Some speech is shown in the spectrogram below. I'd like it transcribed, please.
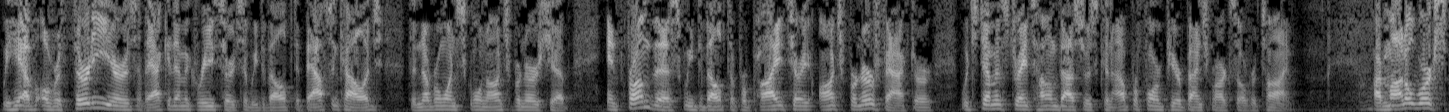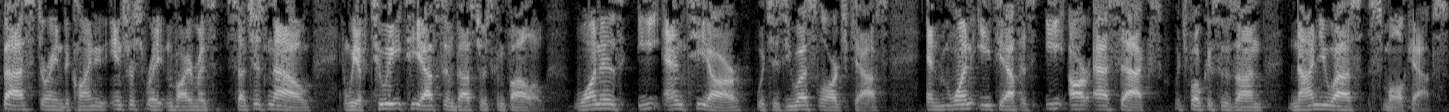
We have over 30 years of academic research that we developed at Babson College, the number one school in entrepreneurship. And from this, we developed a proprietary entrepreneur factor, which demonstrates how investors can outperform peer benchmarks over time. Our model works best during declining interest rate environments such as now, and we have two ETFs investors can follow. One is ENTR, which is U.S. large caps, and one ETF is ERSX, which focuses on non-U.S. small caps.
